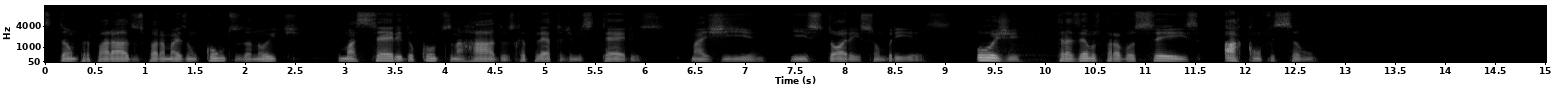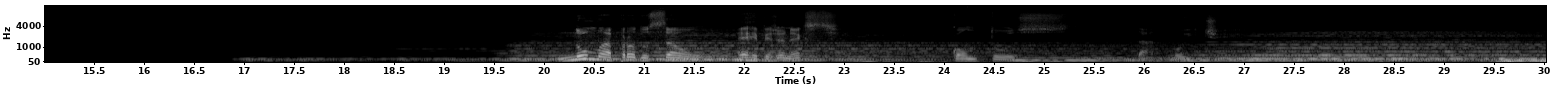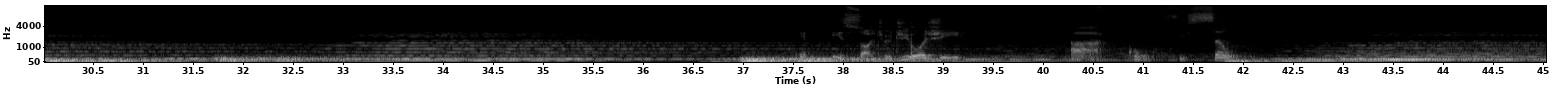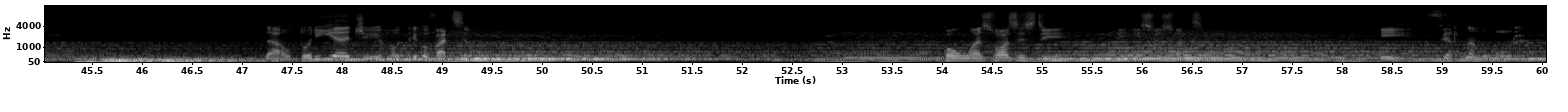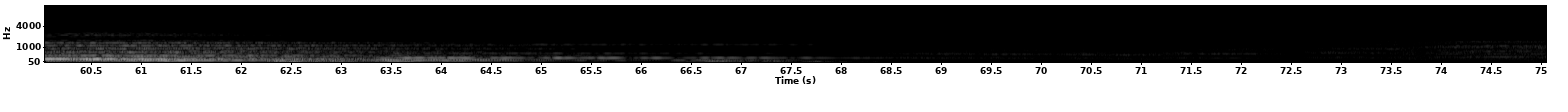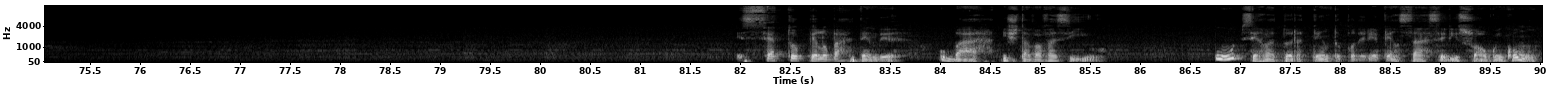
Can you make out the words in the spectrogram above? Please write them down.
Estão preparados para mais um Contos da Noite? Uma série de contos narrados repleto de mistérios, magia e histórias sombrias. Hoje trazemos para vocês a confissão. Numa produção RPG Next, Contos da Noite. Episódio de hoje: A Confissão. Da autoria de Rodrigo Watzel. Com as vozes de Vinícius Watzel e Fernando Moura. Exceto pelo bartender, o bar estava vazio. Um observador atento poderia pensar ser isso algo incomum.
